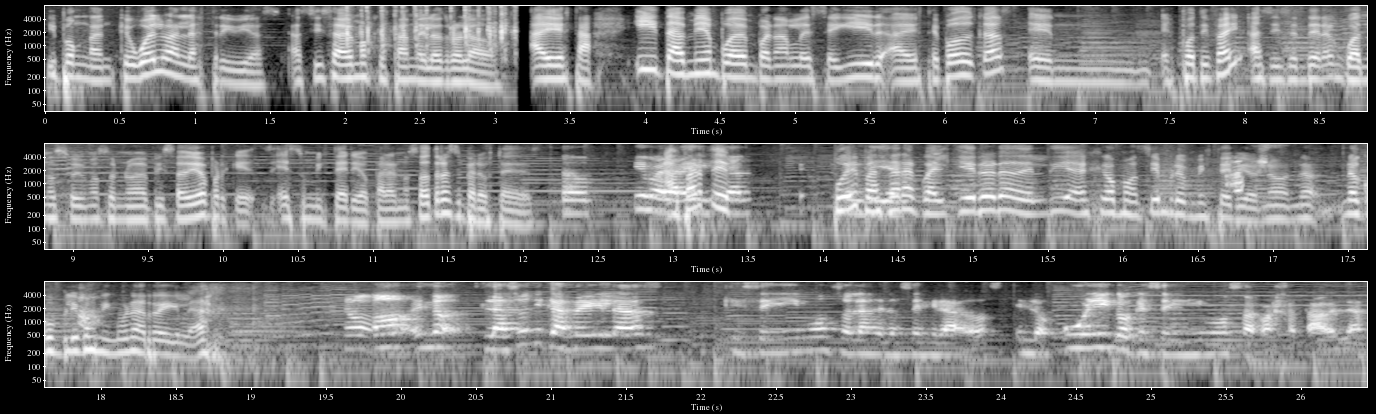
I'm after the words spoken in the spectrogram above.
y pongan que vuelvan las trivias. Así sabemos que están del otro lado. Ahí está. Y también pueden ponerle seguir a este podcast en Spotify, así se enteran cuando subimos un nuevo episodio, porque es un misterio para nosotros y para ustedes. Qué. Aparte, Puede pasar a cualquier hora del día, es como siempre un misterio, no, no, no cumplimos ninguna regla. Las únicas reglas que seguimos son las de los 6 grados. Es lo único que seguimos a rajatabla.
